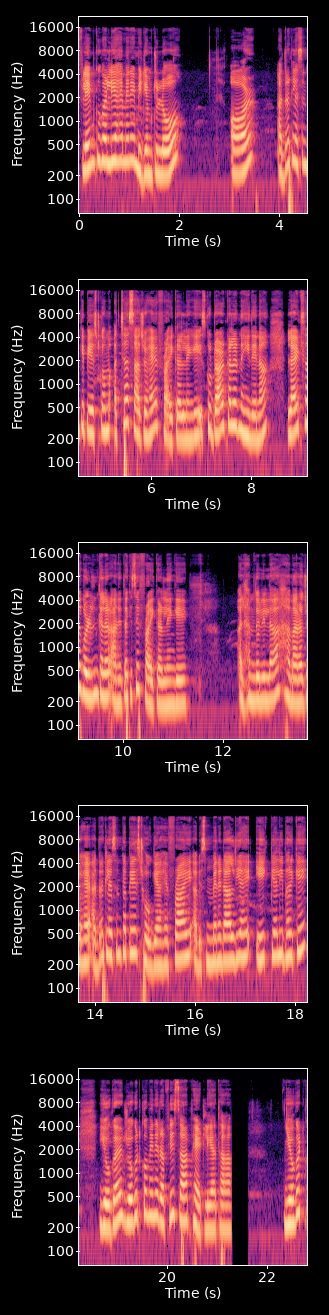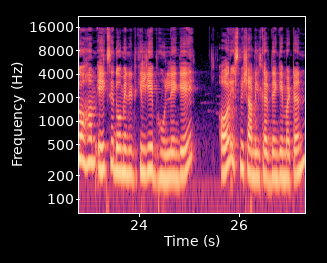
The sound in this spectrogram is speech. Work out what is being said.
फ्लेम को कर लिया है मैंने मीडियम टू लो। और अदरक लहसुन के पेस्ट को हम अच्छा सा जो है फ्राई कर लेंगे। इसको डार्क कलर नहीं देना। लाइट सा गोल्डन कलर आने तक इसे फ्राई कर लेंगे। अल्हम्दुलिल्लाह, हमारा जो है अदरक लहसुन का पेस्ट हो गया है फ्राई अब इसमें मैंने डाल दिया है एक प्याली भर के योगर्ट योगर्ट को मैंने रफली साफ़ फेंट लिया था। योगर्ट को हम एक से दो मिनट के लिए भून लेंगे और इसमें शामिल कर देंगे मटन।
